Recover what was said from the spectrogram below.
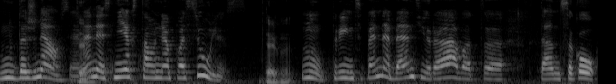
Nu, dažniausiai, ne, nes niekas tau nepasiūlys. Taip. Ne. Nu, principė, nebent yra, vat, ten, sakau,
